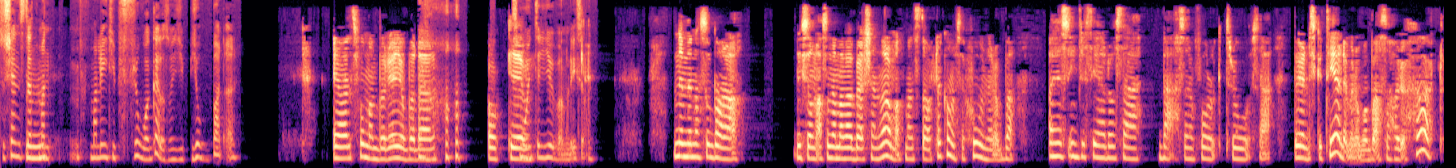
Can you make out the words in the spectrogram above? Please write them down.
så känns det Mm. att man, man blir ju typ frågad som typ jobbar där. Ja eller så får man börja jobba där och eh, Små intervjuer om liksom. Nej men alltså bara liksom alltså när man väl börjar känna dem att man startar konversationer och bara "Ja, jag är så intresserad av så här väsen och folktro så här börjar diskutera det med dem och bara så har du hört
